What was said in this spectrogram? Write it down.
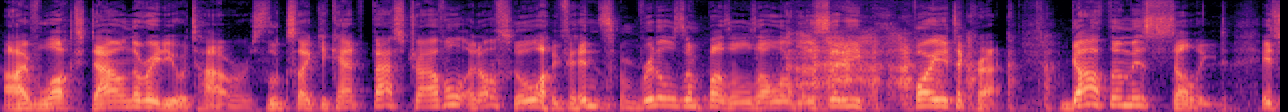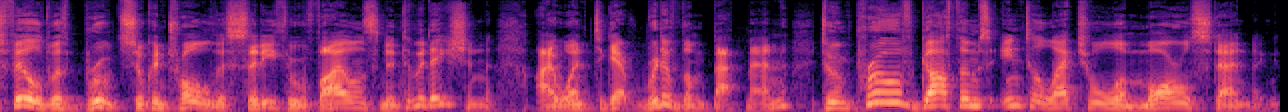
I've locked down the radio towers. Looks like you can't fast travel, and also I've hidden some riddles and puzzles all over the city for you to crack. Gotham is sullied. It's filled with brutes who control this city through violence and intimidation. I went to get rid of them, Batman, to improve Gotham's intellectual and moral standing.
